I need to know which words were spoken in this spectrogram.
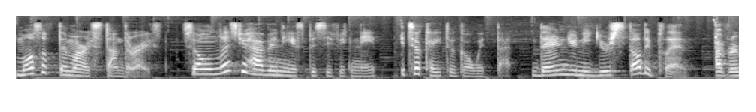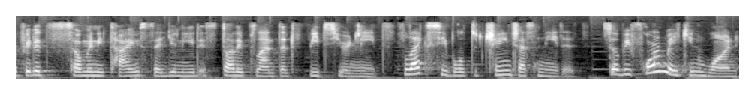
Most of them are standardized. So unless you have any specific need, it's okay to go with that. Then you need your study plan. I've repeated so many times that you need a study plan that fits your needs, flexible to change as needed. So before making one,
